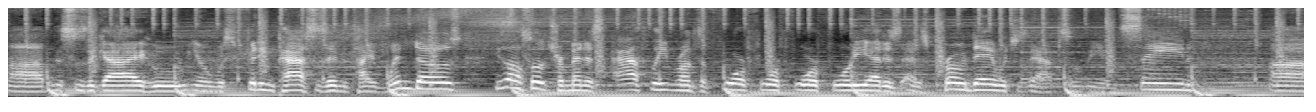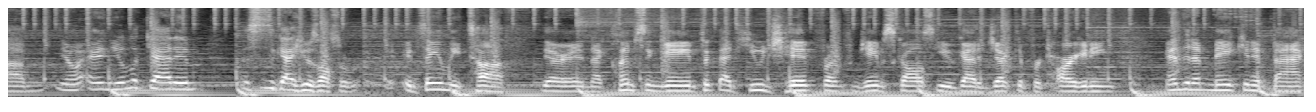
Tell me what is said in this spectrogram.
Uh, this is a guy who you know was fitting passes into tight windows. He's also a tremendous athlete. Runs a 4.44 40 at his at his pro day, which is absolutely insane. Um, you know, and you look at him. This is a guy who was also insanely tough there in that Clemson game. Took that huge hit from, from James Skalski, who got ejected for targeting. Ended up making it back.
